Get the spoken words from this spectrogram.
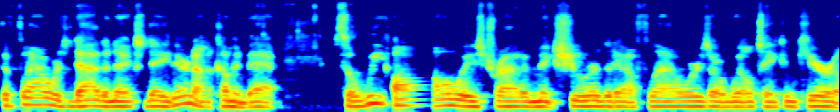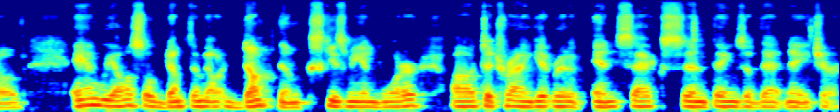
the flowers die the next day they're not coming back so we always try to make sure that our flowers are well taken care of and we also dump them or dump them excuse me in water uh, to try and get rid of insects and things of that nature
